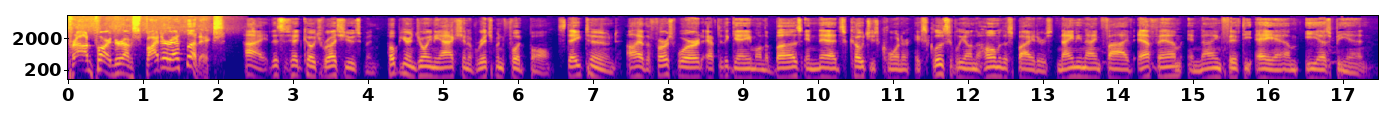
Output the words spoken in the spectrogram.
Proud partner of Spider Athletics. Hi, this is head coach Russ Huesman. Hope you're enjoying the action of Richmond football. Stay tuned. I'll have the first word after the game on the Buz and Ned's Coach's Corner, exclusively on the home of the Spiders, 99.5 FM and 950 AM ESPN.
